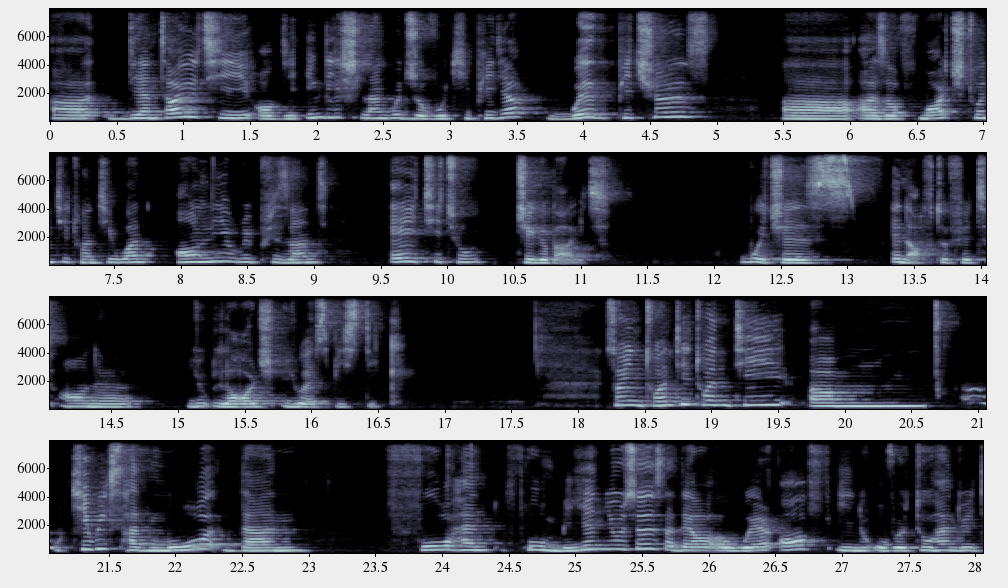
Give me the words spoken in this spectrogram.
uh, the entirety of the English language of Wikipedia with pictures uh, as of March 2021 only represent 82 gigabytes, which is enough to fit on a large USB stick. So in 2020, um, Kiwix had more than 4, 4 million users that they are aware of in over 200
